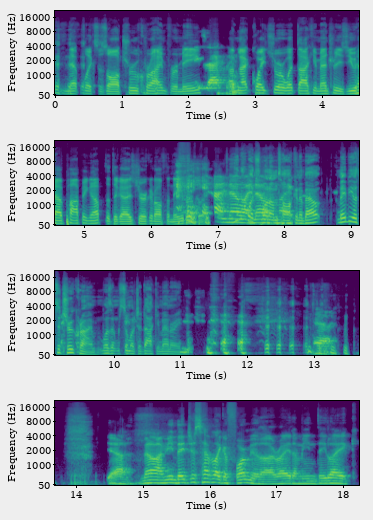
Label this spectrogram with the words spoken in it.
Netflix is all true crime for me. Exactly. I'm not quite sure what documentaries you have popping up that the guy's jerking off the neighbor. But I know, you know I know. what I'm like- talking about. Maybe it's a true crime. It wasn't so much a documentary. yeah yeah no i mean they just have like a formula right i mean they like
